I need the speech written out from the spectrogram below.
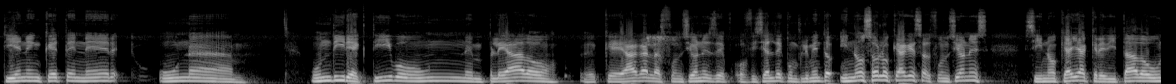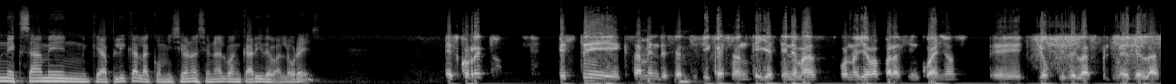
tienen que tener una un directivo, un empleado eh, que haga las funciones de oficial de cumplimiento y no solo que haga esas funciones, sino que haya acreditado un examen que aplica la Comisión Nacional Bancaria y de Valores. Es correcto. Este examen de certificación que ya tiene más, bueno, ya va para cinco años, eh, yo fui de las, de las,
